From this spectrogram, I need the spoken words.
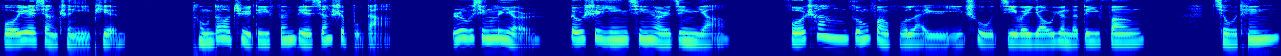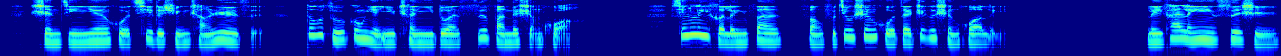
佛乐响成一片。同道取缔分别相视不大，入心立耳，都是阴清而静雅。佛唱总仿佛来于一处极为遥远的地方，久听。深经烟火气的寻常日子，都足够演绎成一段思凡的神话。心里和林范仿佛就生活在这个神话里。离开灵隐寺时，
